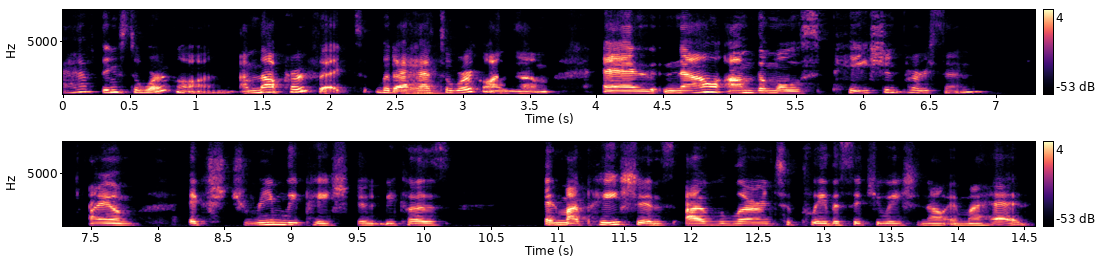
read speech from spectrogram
I have things to work on. I'm not perfect, but I had to work on them. And now I'm the most patient person. I am extremely patient because in my patience, I've learned to play the situation out in my head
